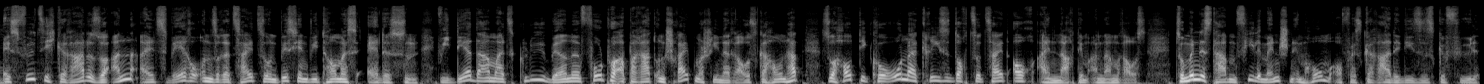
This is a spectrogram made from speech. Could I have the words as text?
Es fühlt sich gerade so an, als wäre unsere Zeit so ein bisschen wie Thomas Edison. Wie der damals Glühbirne, Fotoapparat und Schreibmaschine rausgehauen hat, so haut die Corona-Krise doch zurzeit auch einen nach dem anderen raus. Zumindest haben viele Menschen im Homeoffice gerade dieses Gefühl.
